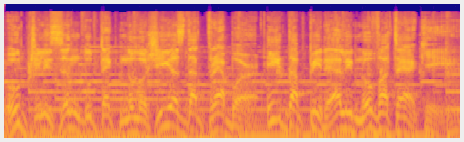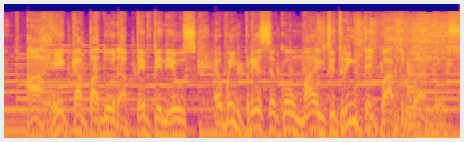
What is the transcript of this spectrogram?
utilizando tecnologias da Trevor e da Pirelli Novatec. A recapadora PP Neus é uma empresa com mais de 34 anos,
